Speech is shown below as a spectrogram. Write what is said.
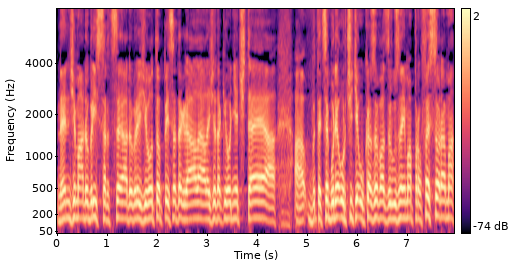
nejen, že má dobrý srdce a dobrý životopis a tak dále, ale že taky hodně čte a, a teď se bude určitě ukazovat s různýma profesorama,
